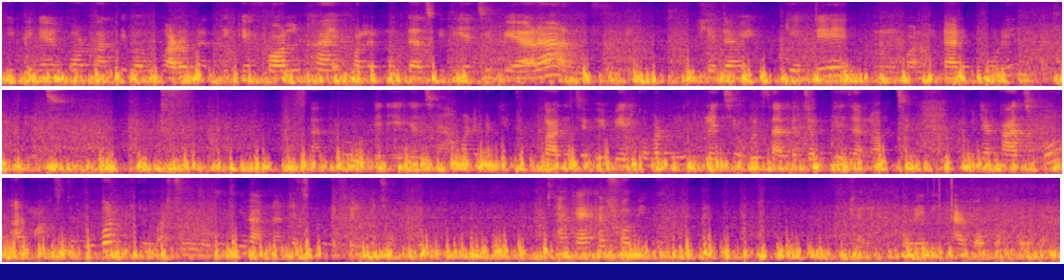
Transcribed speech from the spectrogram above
টিফিনের পর কান্তিবাবু বারোটার দিকে ফল খায়। ফলের মধ্যে আজকে দিয়েছি পেয়ারা আর মুসুরি সেটা আমি কেটে কন্টেনারে করে দিয়েছি। কান্তিবাবু বেরিয়ে গেছে। আমার এবার একটু কাজ আছে। ওই বেড কভারগুলো তুলেছি। ওগুলো সার্ভের জন্য ভেজানো আছে ওইটা কাচবো আর মাছটা ধোবো আর পুজোর বাসন ধোবো দিয়ে রান্নাটা করে ফেলব ছোট একা একা সবই করতে হয় চলো, করে নিই আর বকবক করব না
